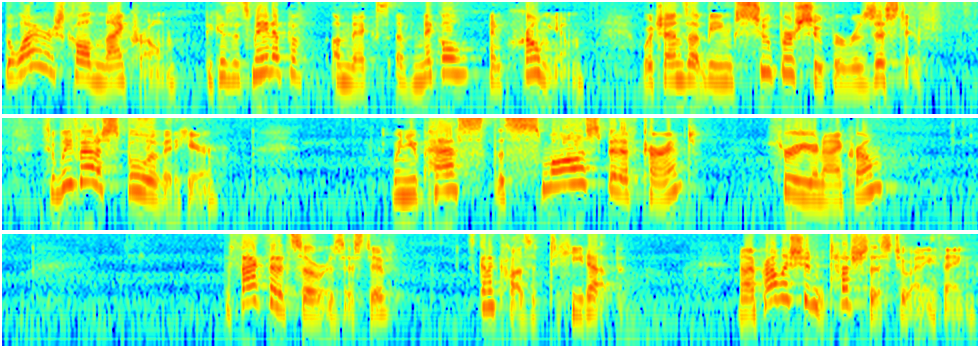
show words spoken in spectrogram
The wire is called nichrome because it's made up of a mix of nickel and chromium, which ends up being super, super resistive. So we've got a spool of it here. When you pass the smallest bit of current through your nichrome, the fact that it's so resistive is going to cause it to heat up. Now I probably shouldn't touch this to anything,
